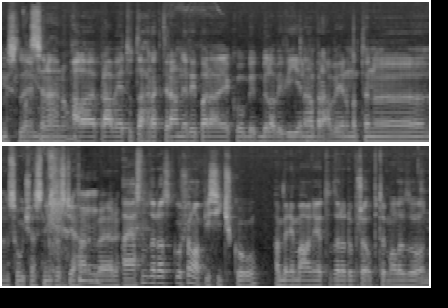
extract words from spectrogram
myslím. Asi ne, no. Ale právě je to ta hra, která nevypadá, jako by byla vyvíjená hmm. právě jenom na ten uh, současný prostě hmm. hardware. A já jsem to teda zkoušel na PC a minimálně je to teda dobře optimalizované.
